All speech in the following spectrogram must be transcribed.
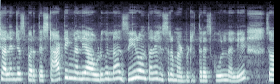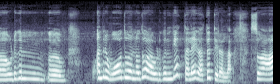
ಚಾಲೆಂಜಸ್ ಬರುತ್ತೆ? ಸ್ಟಾರ್ಟಿಂಗ್ನಲ್ಲಿ ಆ ಹುಡುಗನ್ನ ಝೀರೋ ಅಂತಲೇ ಹೆಸರು ಮಾಡಿಬಿಟ್ಟಿರ್ತಾರೆ ಸ್ಕೂಲ್ನಲ್ಲಿ ಸೊ ಆ ಹುಡುಗನ ಅಂದರೆ ಓದು ಅನ್ನೋದು ಆ ಹುಡುಗನಿಗೆ ತಲೆಗೆ ಹತ್ತುತ್ತಿರಲ್ಲ. ಸೊ ಆ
